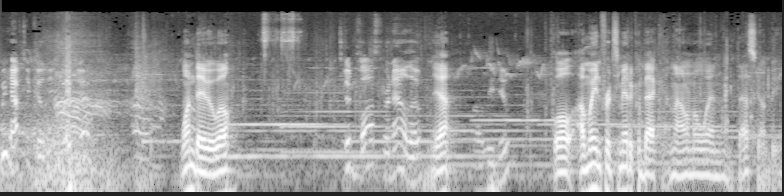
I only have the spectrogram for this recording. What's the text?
We have to kill these guys, yeah. One day we will. It's good cloth for now, though. Yeah. Oh, we do? Well, I'm waiting for Tomato to come back, and I don't know when that's gonna be.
